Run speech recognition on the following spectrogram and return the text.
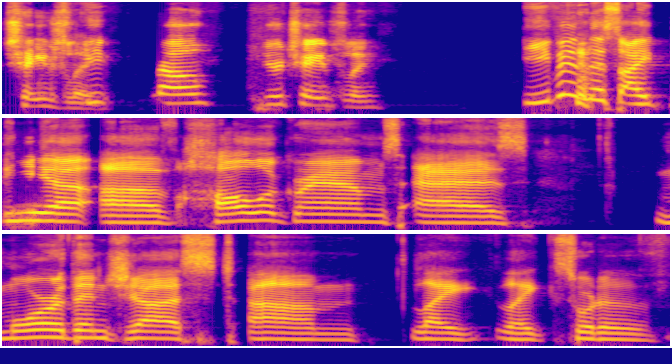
"Changeling." He- no, you're changeling. even this idea of holograms as more than just um like like sort of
